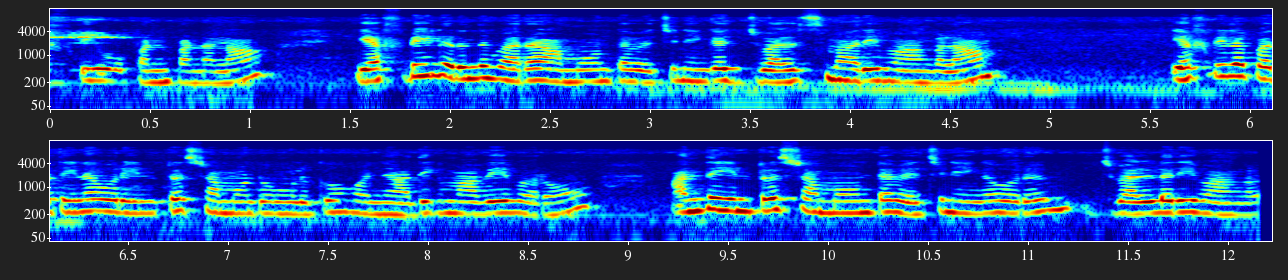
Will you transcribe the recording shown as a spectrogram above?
எஃப்டி ஓப்பன் பண்ணலாம். எஃப்டியிலேருந்து வர அமௌண்ட்டை வச்சு நீங்கள் ஜுவல்ஸ் மாதிரி வாங்கலாம். எஃப்டியில் பார்த்தீங்கன்னா ஒரு இன்ட்ரெஸ்ட் அமௌண்ட் உங்களுக்கும் கொஞ்சம் அதிகமாகவே வரும். அந்த இன்ட்ரெஸ்ட் அமௌண்ட்டை வச்சு நீங்கள் ஒரு ஜுவல்லரி வாங்கலாம்.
